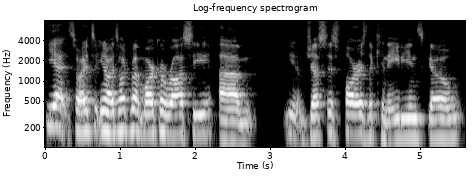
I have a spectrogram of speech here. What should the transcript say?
Yeah, so I, t- you know, I talked about Marco Rossi. Um, you know, just as far as the Canadiens go,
